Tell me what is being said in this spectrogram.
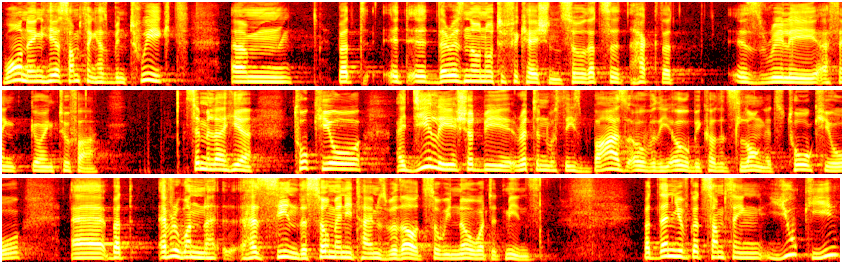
warning, here something has been tweaked, um, but it, it, there is no notification. So that's a hack that is really, I think, going too far. Similar here, Tokyo ideally should be written with these bars over the O because it's long, it's Tokyo. Uh, but everyone has seen this so many times without, so we know what it means. But then you've got something Yuki,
